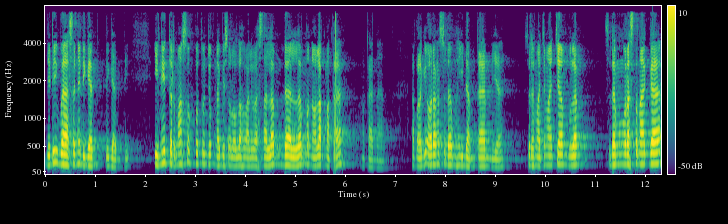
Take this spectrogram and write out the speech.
Jadi bahasanya diganti. Ini termasuk petunjuk Nabi Shallallahu alaihi wasallam dalam menolak maka makanan. Apalagi orang sudah menghidangkan ya, sudah macam-macam pulang sudah menguras tenaga,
